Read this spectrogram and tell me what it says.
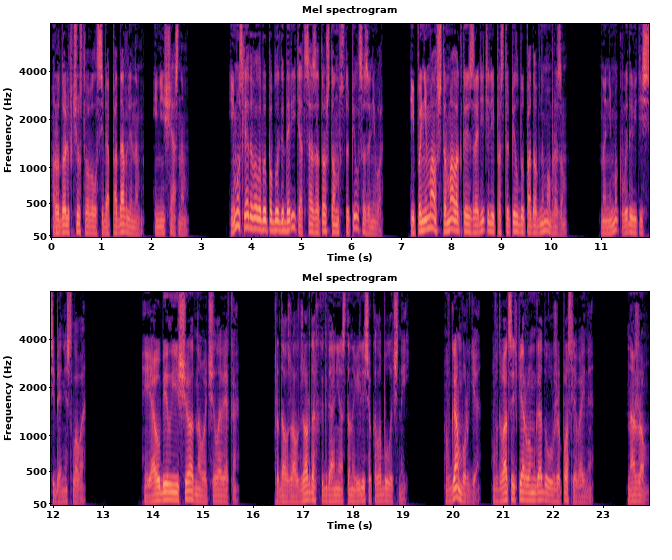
Рудольф чувствовал себя подавленным и несчастным. Ему следовало бы поблагодарить отца за то, что он вступился за него, и понимал, что мало кто из родителей поступил бы подобным образом, но не мог выдавить из себя ни слова. «Я убил еще одного человека», — продолжал Джордах, когда они остановились около булочной. «В Гамбурге, в двадцать первом году, уже после войны. Ножом.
